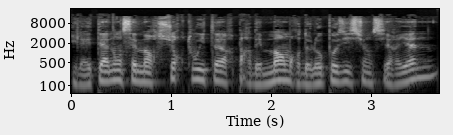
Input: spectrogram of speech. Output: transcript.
Il a été annoncé mort sur Twitter par des membres de l'opposition syrienne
